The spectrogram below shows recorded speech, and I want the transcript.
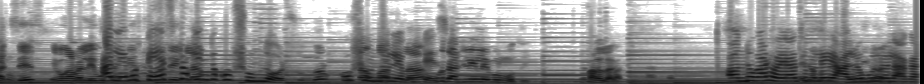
সাকসেস এবং আমরা লেবু আর লেবুর টেস্টও কিন্তু খুব সুন্দর। সুন্দর খুব সুন্দর পুরো দার্জিলিং লেবুর মতোই। ভালো লাগে। অন্ধকার হয়ে আছে বলে আলোগুলো লাগা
